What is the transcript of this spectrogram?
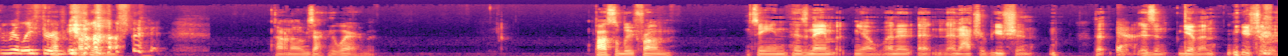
really threw I've- me I've off. I don't know exactly where, but possibly from seeing his name, you know, an an, an attribution that Yeah. not given usually.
